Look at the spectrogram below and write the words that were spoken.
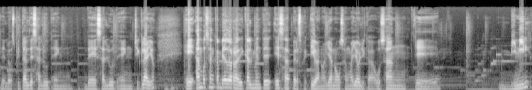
del Hospital de Salud en, de salud en Chiclayo, eh, ambos han cambiado radicalmente esa perspectiva, ¿no? Ya no usan mayólica, usan eh, vinil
